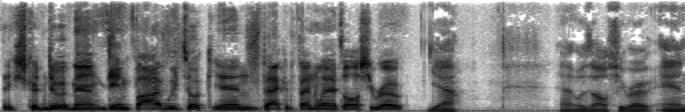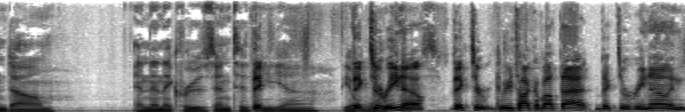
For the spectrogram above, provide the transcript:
they just couldn't do it, man. Game five we took, and back in Fenway, that's all she wrote. Yeah, that was all she wrote, and um, and then they cruised into Vic- the uh, Victorino, Victor, can we talk about that? Victorino in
